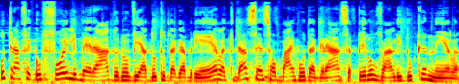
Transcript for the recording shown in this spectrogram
O tráfego foi liberado no viaduto da Gabriela, que dá acesso ao bairro da Graça pelo Vale do Canela.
